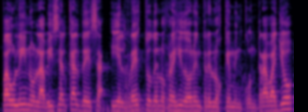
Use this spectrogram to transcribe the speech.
Paulino, la vicealcaldesa, y el resto de los regidores, entre los que me encontraba yo,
